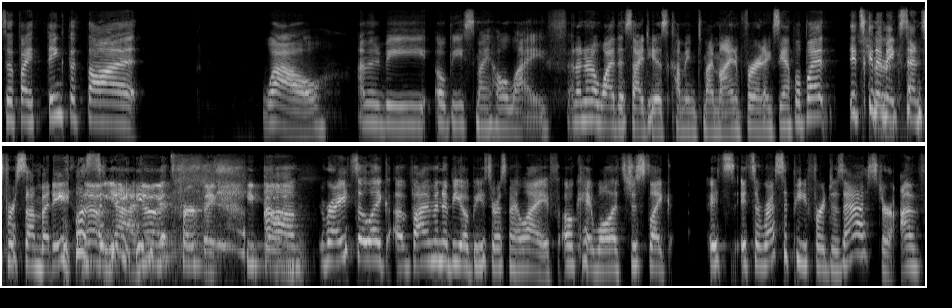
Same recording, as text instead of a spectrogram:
So if I think the thought, wow, I'm going to be obese my whole life. And I don't know why this idea is coming to my mind for an example, but it's going to make sense for somebody. no, yeah, no, it's perfect. Keep going. Um, right. So like if I'm going to be obese the rest of my life, okay, well, it's just like, it's, it's a recipe for disaster. I've,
